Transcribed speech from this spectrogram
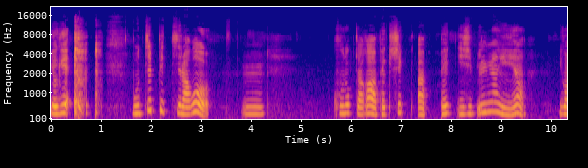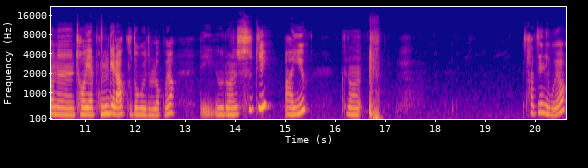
여기 모찌피치라고 음 구독자가 110, 아 121명이에요. 이거는 저의 번개라 구독을 눌렀고요. 네, 이런 수지 아유 그런 사진이고요.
